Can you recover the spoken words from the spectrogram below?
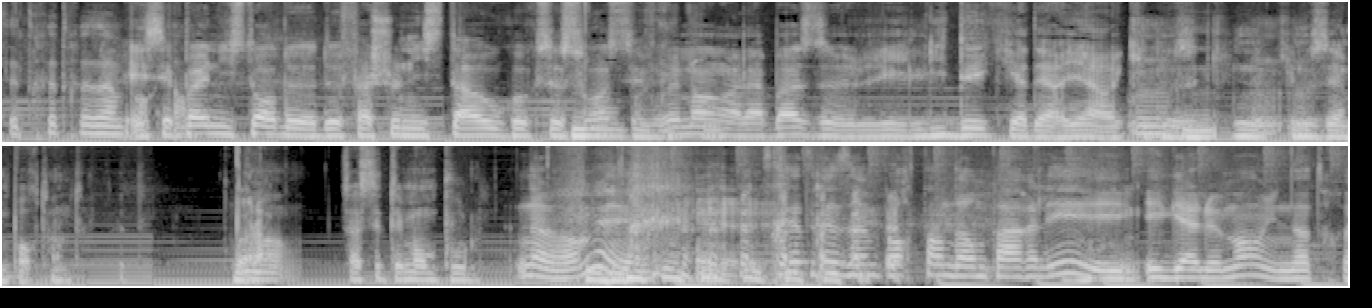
C'est très très important. Et c'est pas une histoire de, fashionista ou quoi que ce soit, c'est vraiment à la base l'idée qu'il y a derrière qui, mmh. nous, qui, nous, est importante. Voilà. Ça, c'était mon poule. Non, mais c'est très très important d'en parler. Et également, une autre,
